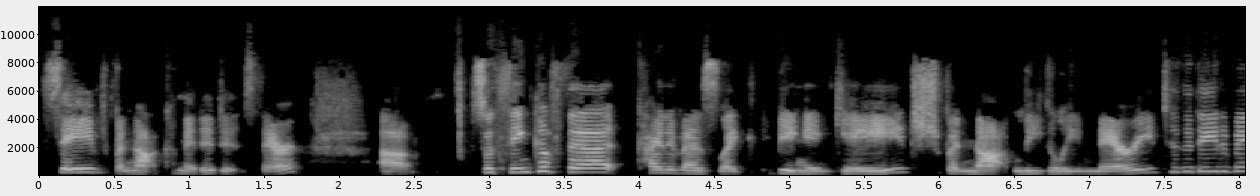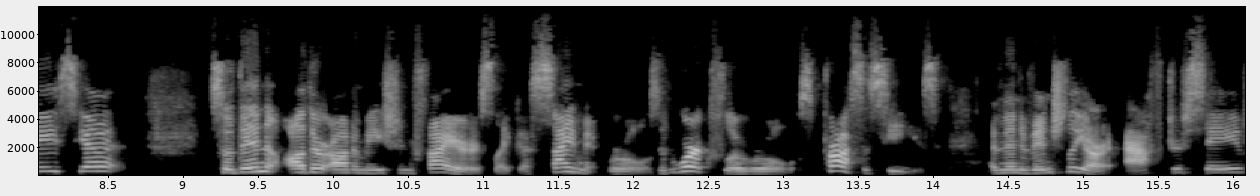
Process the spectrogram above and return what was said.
saved, but not committed is there. Um, so think of that kind of as like being engaged, but not legally married to the database yet. So then other automation fires like assignment rules and workflow rules, processes, and then eventually our after save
